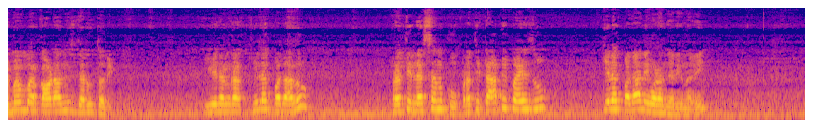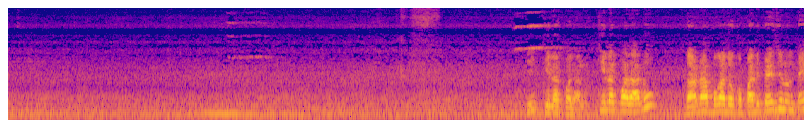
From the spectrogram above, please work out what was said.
రిమెంబర్ కావడానికి జరుగుతుంది. ఈ విధంగా కీలక పదాలు ప్రతి లెసన్కు ప్రతి టాపిక్ వైజ్ కీలక పదాలు ఇవ్వడం జరిగినది. ఈ కీలక పదాలు. కీలక పదాలు దాదాపుగా అది ఒక పది పేజీలు ఉంటే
